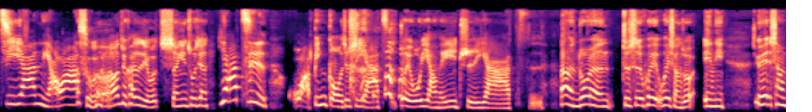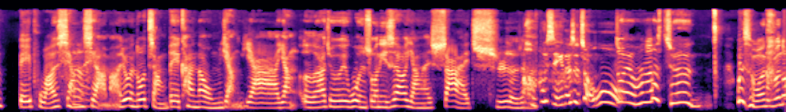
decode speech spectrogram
鸡呀、鸟啊什么的，然后就开始有声音出现，鸭子，哇，bingo 就是鸭子，对我养了一只鸭子。那很多人就是会会想说，哎，你因为像北浦啊乡下嘛，有很多长辈看到我们养鸭、养鹅啊，就会问说，你是要养来杀来吃的？这样不行，那是宠物。对，我们就觉得为什么你们都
